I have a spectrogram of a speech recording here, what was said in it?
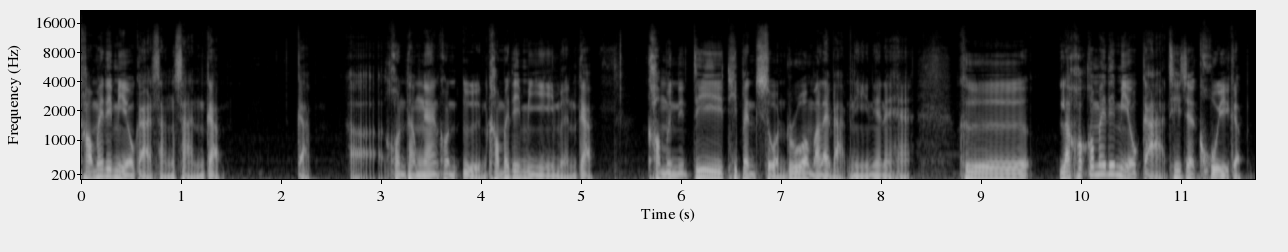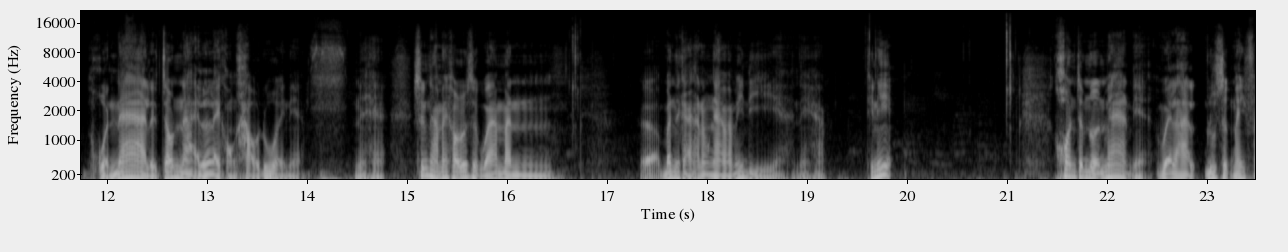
เขาไม่ได้มีโอกาสสังสรรค์กับกับคนทำงานคนอื่น เขาไม่ได้มีเหมือนกับ คอมมูนิตี้ที่เป็นส่วนร่วมอะไรแบบนี้เนี่ยนะฮะคือแล้วเขาก็ไม่ได้มีโอกาสที่จะคุยกับหัวหน้าหรือเจ้านายอะไรของเขาด้วยเนี่ยนะฮะซึ่งทำให้เขารู้สึกว่ามันบรรยากาศการทำงานมันไม่ดีนะครับ ทีนี้ คนจำนวนมากเนี่ยเวลารู้สึกไม่แฟ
